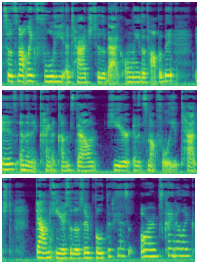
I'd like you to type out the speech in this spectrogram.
So it's not like fully attached to the bag, only the top of it is. And then it kind of comes down here and it's not fully attached down here. So those are both of his arms kind of like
